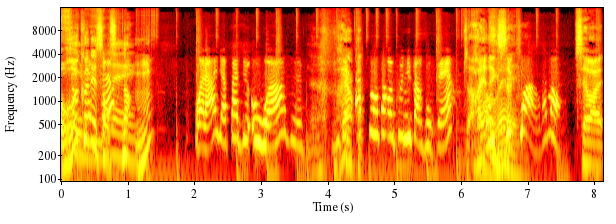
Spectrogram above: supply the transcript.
reconnaissance. Ouais. Non. Voilà, il n'y a pas de award. Vous Rien. n'êtes absolument pas reconnu par vos pairs. Rien, Donc, exact. Quoi, vraiment C'est vrai.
